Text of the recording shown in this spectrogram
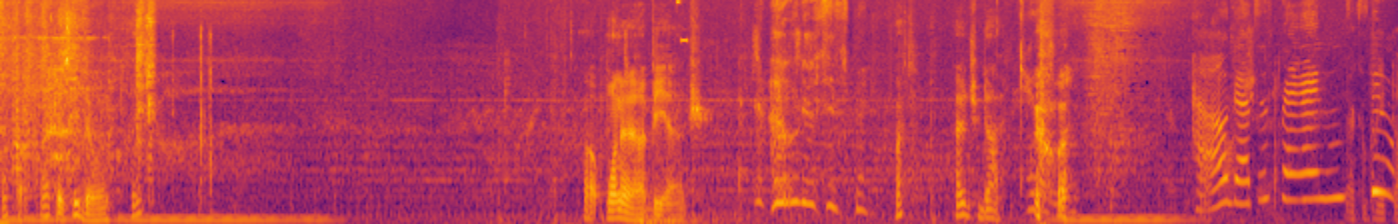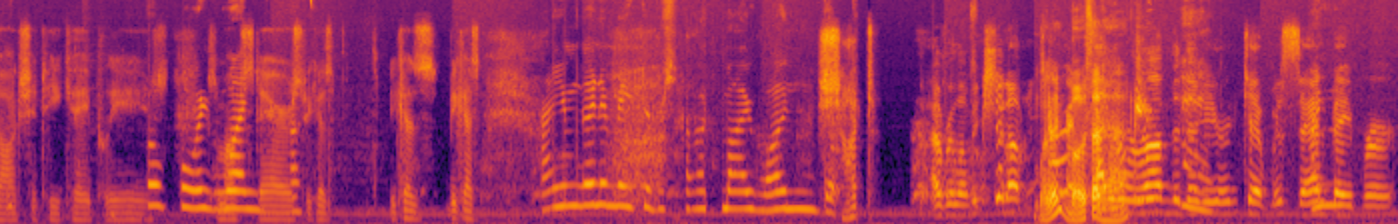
What the fuck is he doing? Oh, one at a B edge. How does this man? What? How did you die? How does this man? They're complete dog shit, TK, please. Oh, boy, Some one. upstairs because, because, because. I am gonna make him start my one day. Shut. Ever loving shit up. Were they both at I hatch? will rob the nigga your kid with sandpaper.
